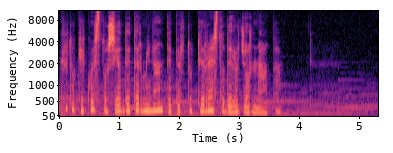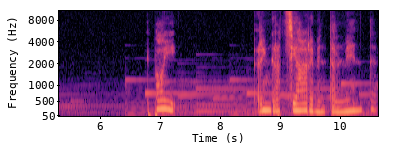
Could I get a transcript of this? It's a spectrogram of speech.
Credo che questo sia determinante per tutto il resto della giornata. e poi ringraziare mentalmente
